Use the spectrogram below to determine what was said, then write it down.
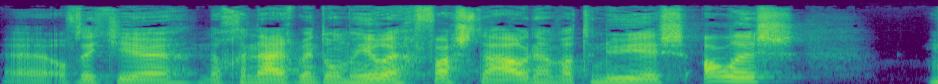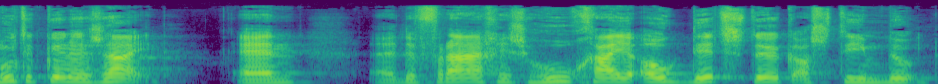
Uh, of dat je nog geneigd bent om heel erg vast te houden aan wat er nu is. Alles moet er kunnen zijn. En uh, de vraag is, hoe ga je ook dit stuk als team doen?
